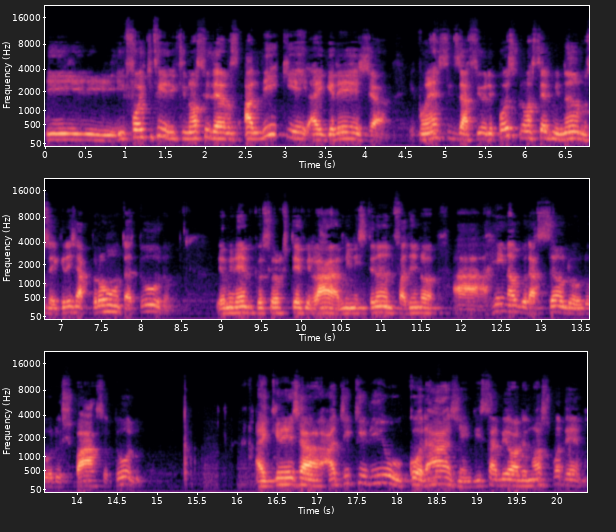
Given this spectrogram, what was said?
e, e foi que, que nós fizemos. Ali que a igreja, com esse desafio, depois que nós terminamos, a igreja pronta, tudo, eu me lembro que o senhor esteve lá ministrando, fazendo a reinauguração do, do, do espaço, tudo. A igreja adquiriu coragem de saber, olha, nós podemos.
